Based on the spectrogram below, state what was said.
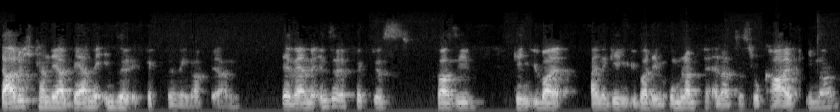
Dadurch kann der Wärmeinseleffekt verringert werden. Der Wärmeinseleffekt ist quasi gegenüber, eine gegenüber dem Umland verändertes Lokalklima.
